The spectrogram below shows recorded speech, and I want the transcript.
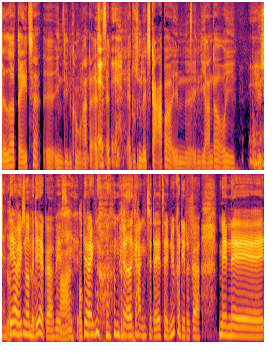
bedre data øh, end dine konkurrenter? Altså, altså er, er du sådan lidt skarpere end, øh, end de andre over i øh, Jyske? Det har jo ikke noget med det at gøre, vil jeg nej, sige. Okay. Det har ikke noget med adgang til data i nykredit at gøre. Men øh,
